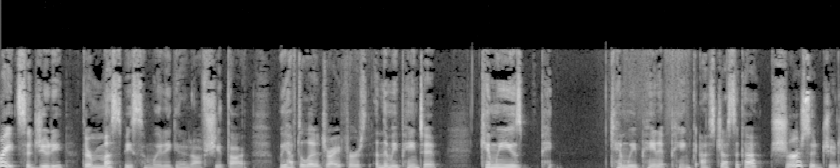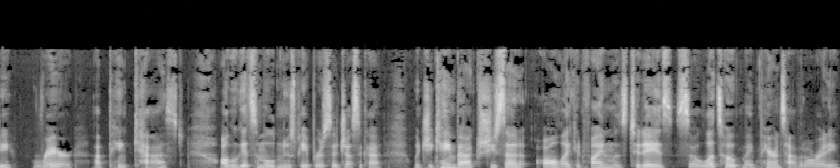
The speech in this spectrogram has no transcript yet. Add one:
Right, said Judy. There must be some way to get it off, she thought. We have to let it dry first, and then we paint it. Can we use can we paint it pink? asked Jessica. Sure, said Judy. Rare. A pink cast? I'll go get some old newspapers, said Jessica. When she came back, she said, All I could find was today's, so let's hope my parents have it already.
